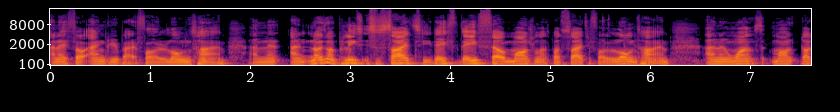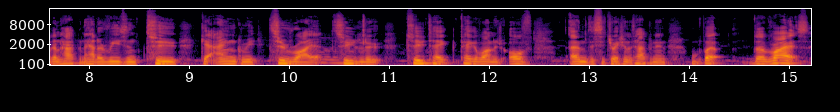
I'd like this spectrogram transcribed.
and they felt angry about it for a long time, and then and not even police, it's society. They they felt marginalized by society for a long time, and then once Mark Duggan happened, they had a reason to get angry, to riot, to loot, to take take advantage of um, the situation that's happening. But the riots,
